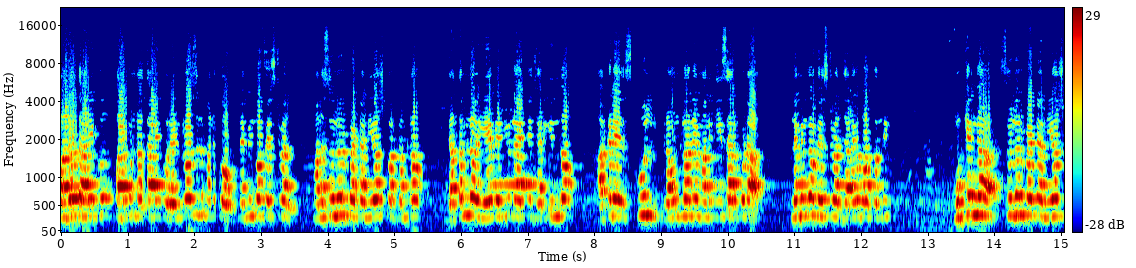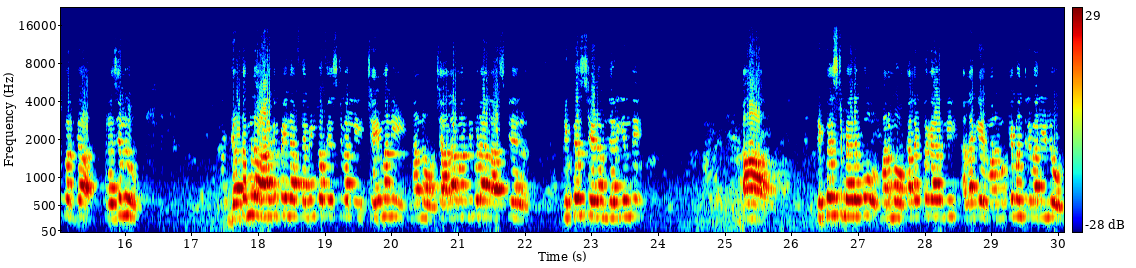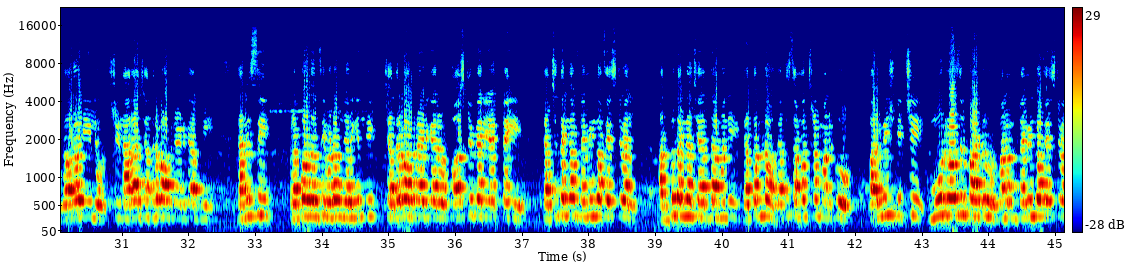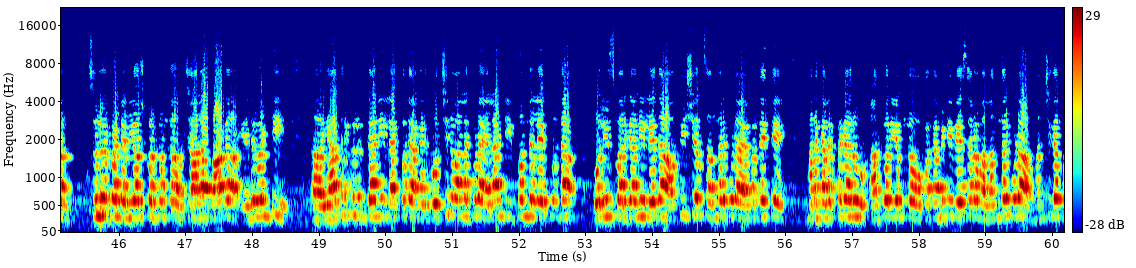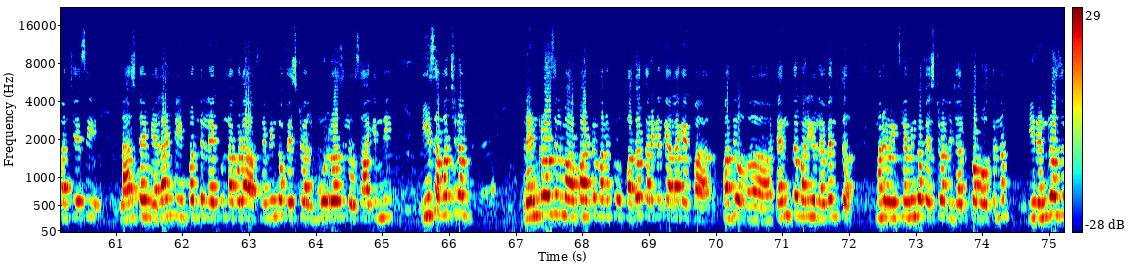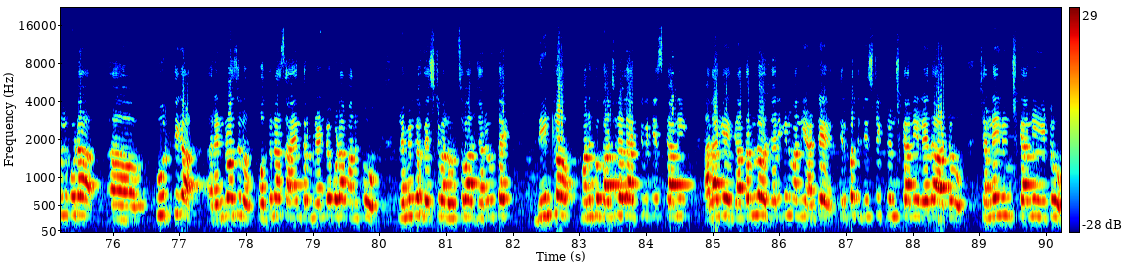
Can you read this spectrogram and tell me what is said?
పదో తారీఖు పదకొండో తారీఖు రెండు రోజులు మనకు ఫ్లెమింగో ఫెస్టివల్ మన సూలూరుపేట నియోజకవర్గంలో గతంలో ఏ వెన్యూలో అయితే జరిగిందో అక్కడే స్కూల్ గ్రౌండ్లోనే మనకి ఈసారి కూడా ఫ్లెమింగో ఫెస్టివల్ జరగబోతుంది. ముఖ్యంగా సూలూరుపేట నియోజకవర్గ ప్రజలు గతంలో ఆగిపోయిన ఫ్లెమింగో ఫెస్టివల్ని చేయమని నన్ను చాలా మంది కూడా లాస్ట్ ఇయర్ రిక్వెస్ట్ చేయడం జరిగింది. ఆ రిక్వెస్ట్ మేరకు మనము కలెక్టర్ గారిని అలాగే మన ముఖ్యమంత్రి వర్యులు గౌరవనీయులు శ్రీ నారా చంద్రబాబు నాయుడు గారిని కలిసి ప్రపోజల్స్ ఇవ్వడం జరిగింది. చంద్రబాబు నాయుడు గారు పాజిటివ్గా రియాక్ట్ అయ్యి ఖచ్చితంగా ఫ్లెమింగో ఫెస్టివల్ అద్భుతంగా చేద్దామని గతంలో గత సంవత్సరం మనకు పర్మిషన్ ఇచ్చి మూడు రోజుల పాటు మనం ఫ్లెమింగో ఫెస్టివల్ సూలూరుపేట నియోజకవర్గంలో చాలా బాగా ఎటువంటి యాత్రికులకు కానీ లేకపోతే అక్కడికి వచ్చిన వాళ్ళకు కూడా ఎలాంటి ఇబ్బందులు లేకుండా పోలీస్ వారు కానీ లేదా అఫీషియల్స్ అందరు కూడా ఎవరినైతే మన కలెక్టర్ గారు ఆధ్వర్యంలో ఒక కమిటీ వేశారో వాళ్ళందరూ కూడా మంచిగా పనిచేసి లాస్ట్ టైం ఎలాంటి ఇబ్బందులు లేకుండా కూడా ఫ్లెమింగో ఫెస్టివల్ మూడు రోజులు సాగింది. ఈ సంవత్సరం రెండు రోజుల మా పాటు మనకు పదో తరగతి అలాగే ప- పదో టెన్త్ మరియు లెవెన్త్ మనం ఈ ఫ్లెమింగో ఫెస్టివల్ని జరుపుకోబోతున్నాం. ఈ రెండు రోజులు కూడా పూర్తిగా రెండు రోజులు పొద్దున సాయంత్రం రెండు కూడా మనకు ఫ్లెమింగో ఫెస్టివల్ ఉత్సవాలు జరుగుతాయి. దీంట్లో మనకు కల్చరల్ యాక్టివిటీస్ కానీ అలాగే గతంలో జరిగినవన్నీ అంటే తిరుపతి డిస్ట్రిక్ట్ నుంచి కానీ లేదా అటు చెన్నై నుంచి కానీ ఇటు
